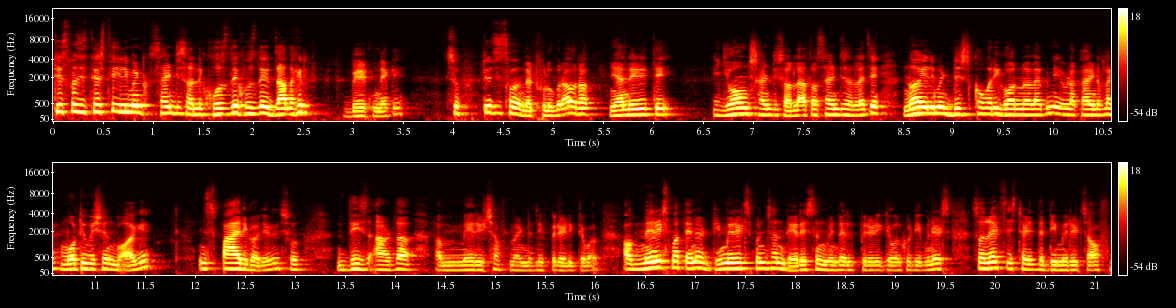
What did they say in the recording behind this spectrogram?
त्यसपछि त्यस्तै इलिमेन्ट साइन्टिस्टहरूले खोज्दै खोज्दै जाँदाखेरि भेट्ने कि? सो त्यो चाहिँ सबैभन्दा ठुलो कुरा हो र यहाँनिर त्यही यङ साइन्टिस्टहरूलाई अथवा साइन्टिस्टहरूलाई चाहिँ नयाँ इलिमेन्ट डिस्कभरी गर्नलाई पनि एउटा काइन्ड अफ लाइक मोटिभेसन भयो कि? इन्सपायर गर्यो कि so these are the merits of Mendeleev periodic table अब मेरिट्स मात्रै होइन डिमेरिट्स पनि छन् धेरै छन् मेन्टली पिरियडिक्टेबलको demerits so let's study the demerits of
